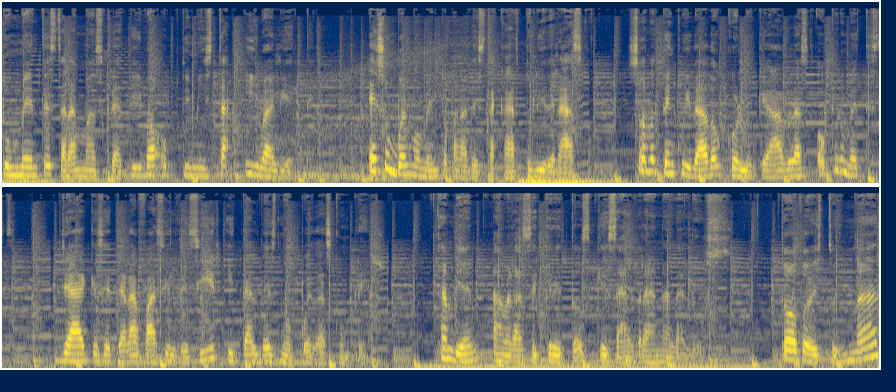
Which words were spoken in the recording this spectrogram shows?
Tu mente estará más creativa, optimista y valiente. Es un buen momento para destacar tu liderazgo. Solo ten cuidado con lo que hablas o prometes, ya que se te hará fácil decir y tal vez no puedas cumplir. También habrá secretos que saldrán a la luz. Todo esto y más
